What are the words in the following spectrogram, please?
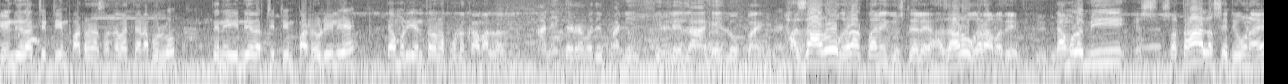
एनडीआरएफची टीम पाठवण्यासंदर्भात त्यांना बोललो. त्यांनी एनडीआरएफची टीम पाठवलेली आहे. त्यामुळे यंत्रणा पूर्ण कामाला लावलेली. अनेक घरामध्ये पाणी शिरलेलं आहे लोक बाहेर आहे हजारो घरात पाणी घुसलेलं आहे हजारो घरामध्ये. त्यामुळे मी स्वतः लक्ष ठेवून आहे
